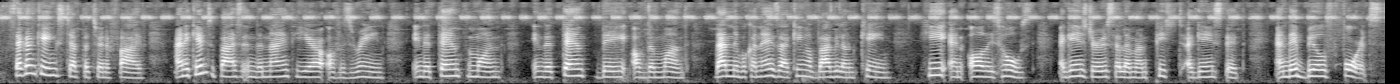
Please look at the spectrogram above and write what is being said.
Second Kings chapter 25. And it came to pass in the ninth year of his reign, in the tenth month, in the tenth day of the month, that Nebuchadnezzar, king of Babylon, came, he and all his host, against Jerusalem and pitched against it. And they built forts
